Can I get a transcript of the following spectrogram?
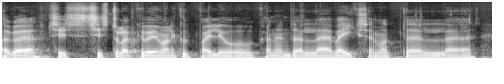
aga jah, siis, siis tulebki võimalikult palju ka nendel väiksematel äh,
